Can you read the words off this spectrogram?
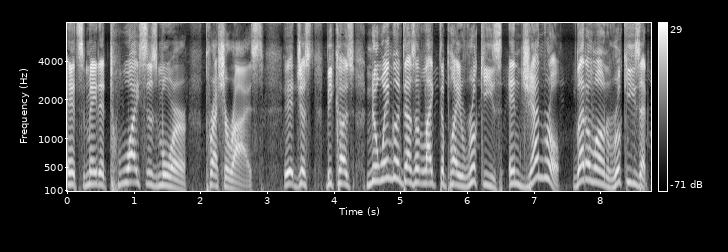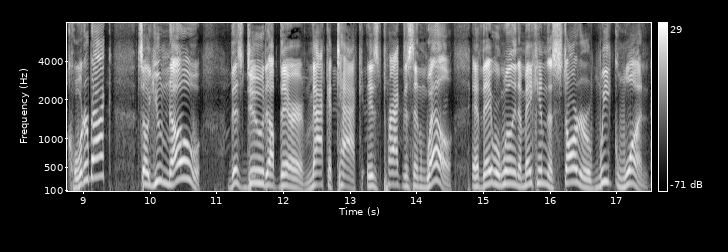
It's made it twice as more pressurized. It just because New England doesn't like to play rookies in general, let alone rookies at quarterback. So you know this dude up there, Mac Attack, is practicing well. If they were willing to make him the starter week one,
